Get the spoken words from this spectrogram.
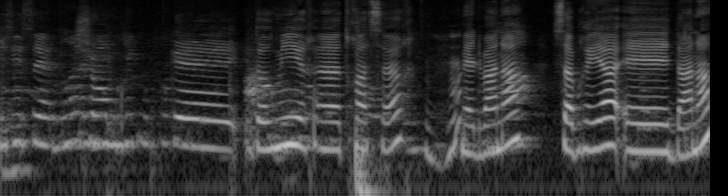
Ici, c'est chambre que dormir euh, trois sœurs, mhm. Melvana, Sabria et Dana.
